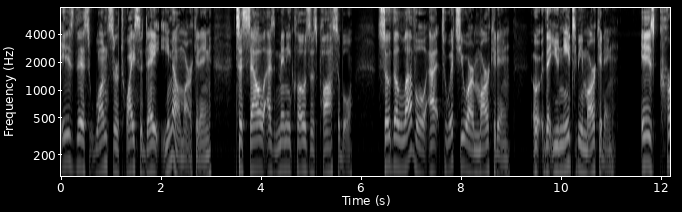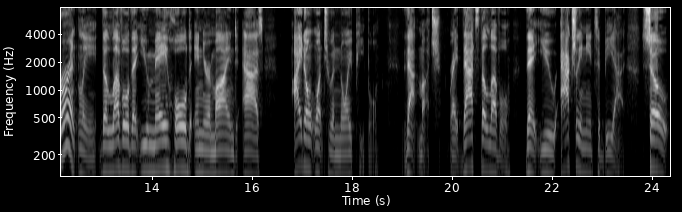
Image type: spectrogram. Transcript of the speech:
is this once or twice a day email marketing to sell as many clothes as possible. So the level at to which you are marketing or that you need to be marketing is currently the level that you may hold in your mind as I don't want to annoy people that much, right? That's the level that you actually need to be at. So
